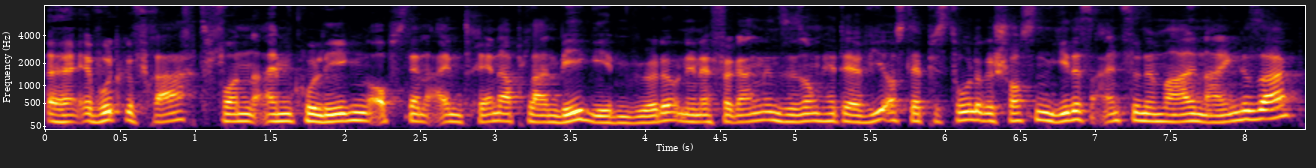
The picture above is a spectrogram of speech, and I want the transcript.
äh, er wurde gefragt von einem Kollegen, ob es denn einen Trainerplan B geben würde. Und in der vergangenen Saison hätte er wie aus der Pistole geschossen jedes einzelne Mal Nein gesagt.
